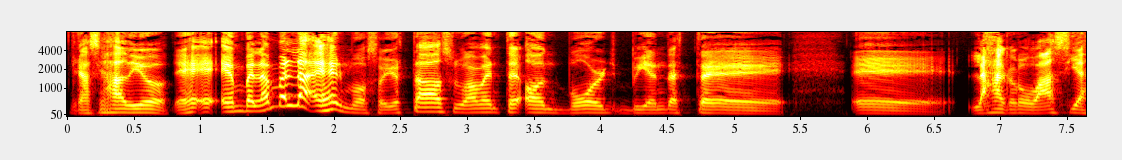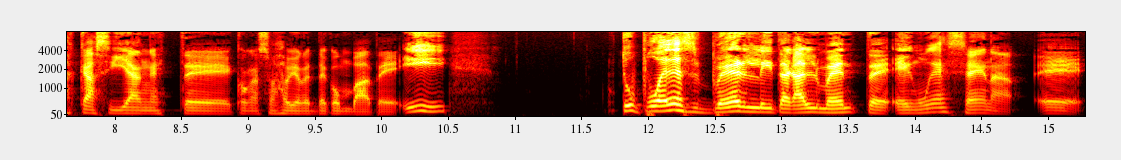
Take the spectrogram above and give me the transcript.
gracias a Dios. en verdad, en verdad es hermoso. Yo estaba sumamente on board viendo este eh, las acrobacias que hacían este, con esos aviones de combate. Y tú puedes ver literalmente en una escena. Eh,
